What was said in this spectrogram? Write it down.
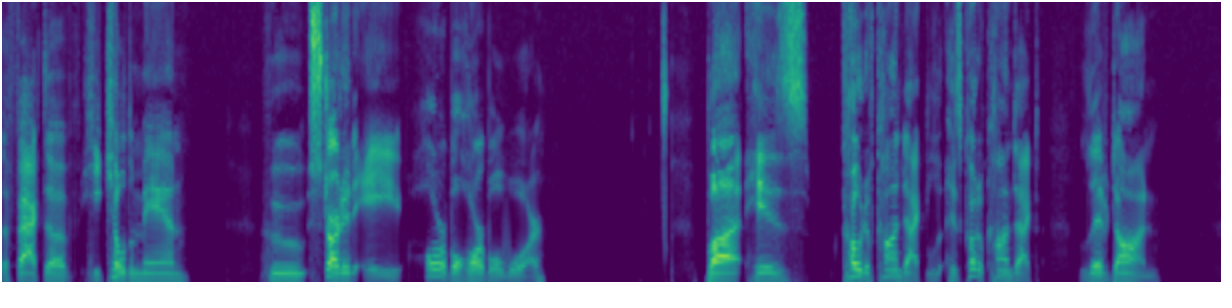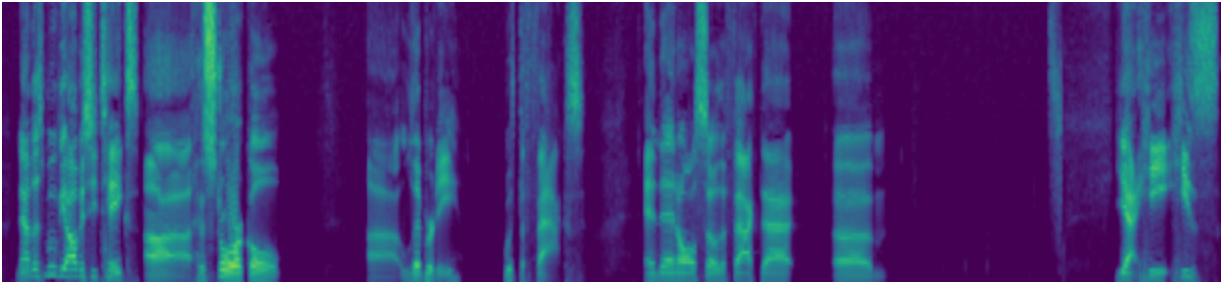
the fact of he killed a man who started a horrible, horrible war, but his code of conduct, his code of conduct, lived on. Now, this movie obviously takes uh, historical uh, liberty with the facts, and then also the fact that um, yeah, he he's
